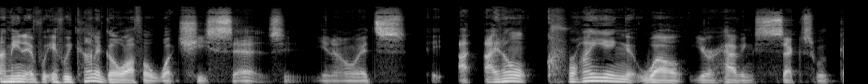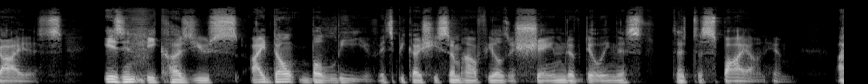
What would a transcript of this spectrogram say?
I mean, if we, if we kind of go off of what she says, you know, it's. I, I don't crying while you're having sex with Gaius isn't because you. I don't believe it's because she somehow feels ashamed of doing this to, to spy on him. I,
